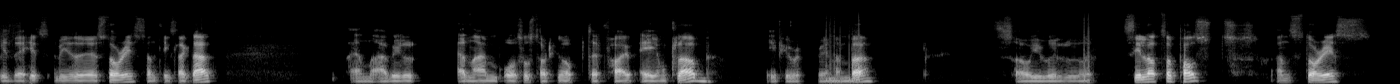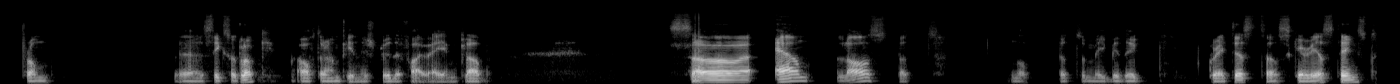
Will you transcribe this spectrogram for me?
with the hits, with the stories and things like that. And I will, and I'm also starting up the 5 a.m. club, if you remember. So you will see lots of posts and stories from uh, six o'clock after I'm finished with the 5 a.m. club. So, and last but not, but maybe the greatest and scariest things to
